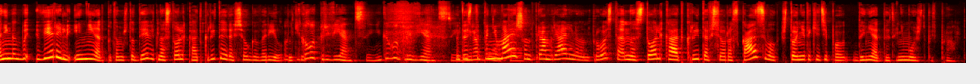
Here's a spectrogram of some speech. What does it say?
Они как бы верили и нет, потому что Дэвид настолько открыто это все говорил. Вот никакой есть... превенции, никакой превенции. Ну, то есть ты понимаешь, он прям реально, он просто настолько открыто все рассказывал, что они такие типа, да нет, да это не может быть правдой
